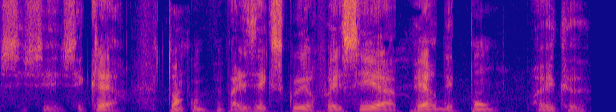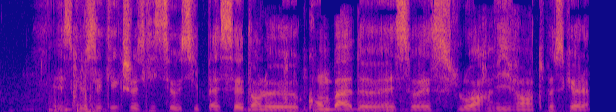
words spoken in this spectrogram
c'est clair. Tant qu'on ne peut pas les exclure, il faut essayer à faire des ponts avec eux. Est-ce que c'est quelque chose qui s'est aussi passé dans le combat de SOS Loire Vivante Parce que la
